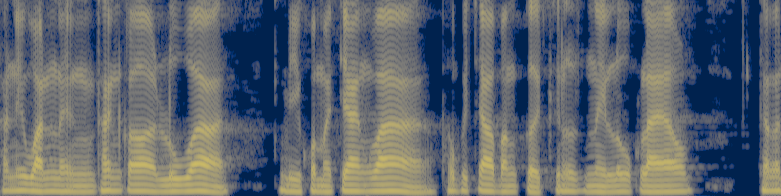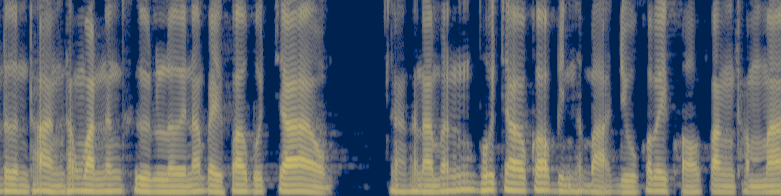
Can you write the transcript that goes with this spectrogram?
ครั้นี้วันหนึ่งท่านก็รู้ว่ามีคนมาแจ้งว่าพระพุทธเจ้าบังเกิดขึ้นในโลกแล้ว ท่านก็เดินทางทั้งวันทั้งคืนเลยนะไปเฝ้าพระเจ้าขณะนั้นพระเจ้าก็บินธบาตอยู่ก็ไปขอฟังธรรมะ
